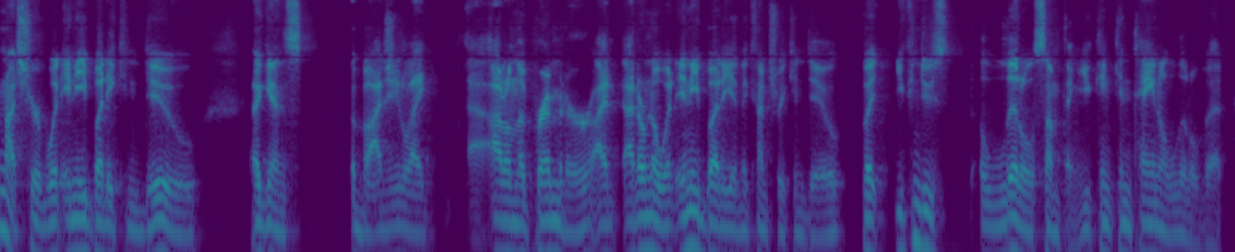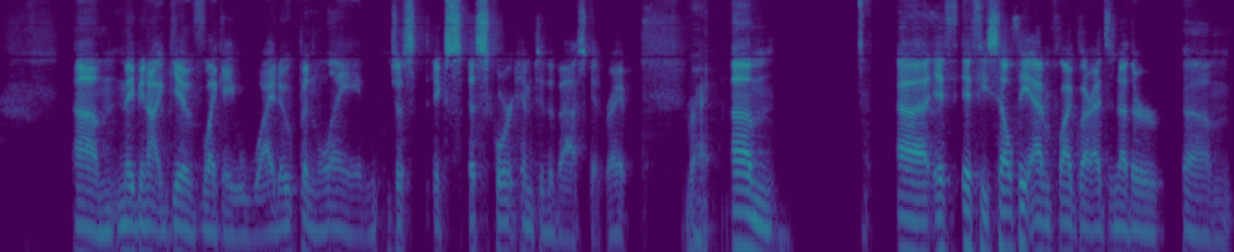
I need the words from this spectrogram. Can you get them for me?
I'm not sure what anybody can do against Agbaji like out on the perimeter. I, I don't know what anybody in the country can do, but you can do a little something. You can contain a little bit. Um, maybe not give like a wide open lane, just ex- escort him to the basket, right? Right. Um, uh, if if he's healthy, Adam Flagler adds another um,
